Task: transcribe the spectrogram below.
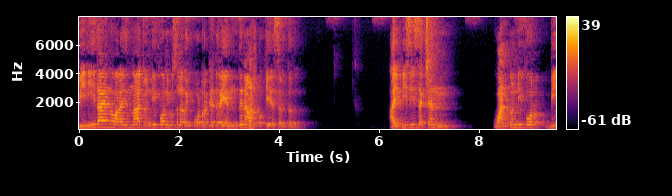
വിനീത എന്ന് പറയുന്ന ട്വന്റി ഫോർ ന്യൂസിലെ റിപ്പോർട്ടർക്കെതിരെ എന്തിനാണ് ഇപ്പോൾ കേസെടുത്തത്? I P C section one twenty four B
